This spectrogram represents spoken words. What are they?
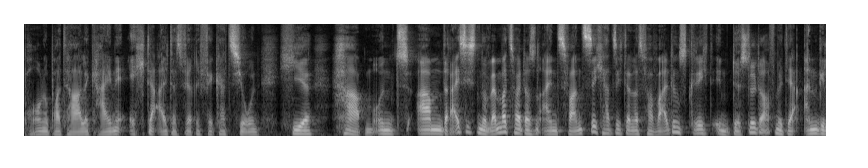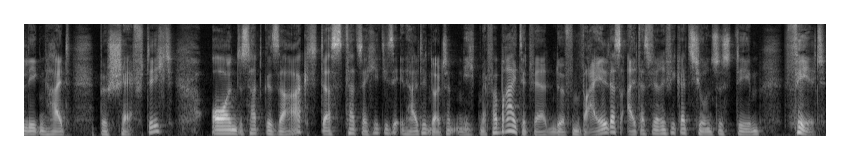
Pornoportale keine echte Altersverifikation hier haben. Und am 30. November 2021 hat sich dann das Verwaltungsgericht in Düsseldorf mit der Angelegenheit beschäftigt und es hat gesagt, dass tatsächlich diese Inhalte in Deutschland nicht mehr verbreitet werden dürfen, weil das Altersverifikationssystem fehlt.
